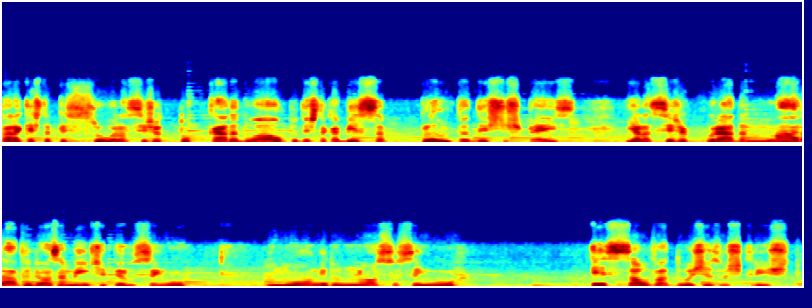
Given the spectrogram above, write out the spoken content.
para que esta pessoa ela seja tocada do alto desta cabeça, planta destes pés e ela seja curada maravilhosamente pelo Senhor, no nome do nosso Senhor e Salvador Jesus Cristo.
